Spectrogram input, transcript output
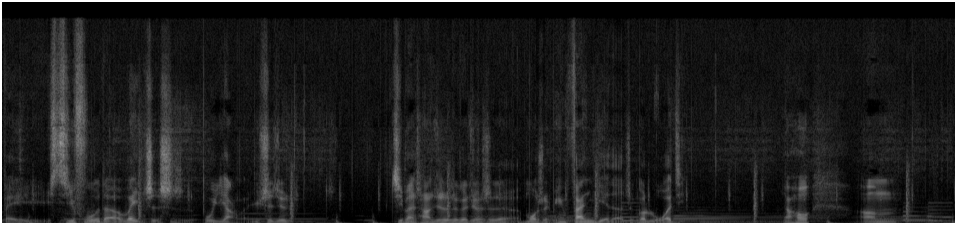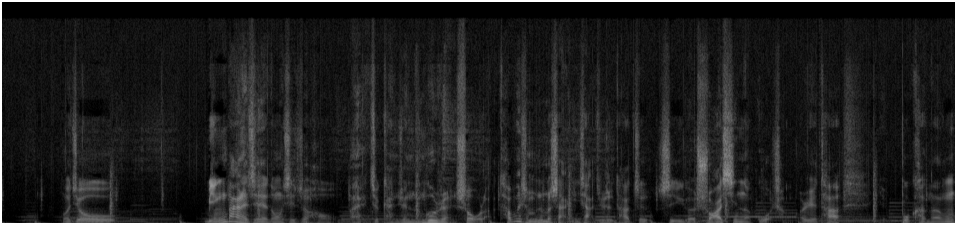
被吸附的位置是不一样的。于是就。基本上就是这个，就是墨水屏翻页的整个逻辑。然后，嗯，我就明白了这些东西之后，哎，就感觉能够忍受了。它为什么这么闪一下？就是它这是一个刷新的过程，而且它也不可能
